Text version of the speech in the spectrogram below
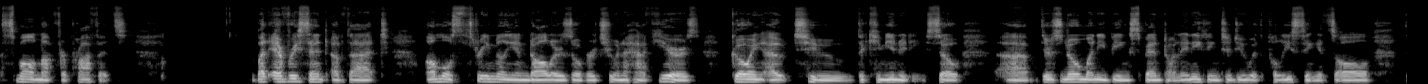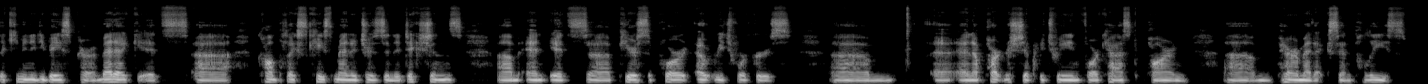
small not for profits. But every cent of that almost $3 million over two and a half years going out to the community. So uh, there's no money being spent on anything to do with policing. It's all the community based paramedic, it's uh, complex case managers in addictions, um, and it's uh, peer support outreach workers. Um, and a partnership between Fourcast Parn, um, paramedics, and police.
